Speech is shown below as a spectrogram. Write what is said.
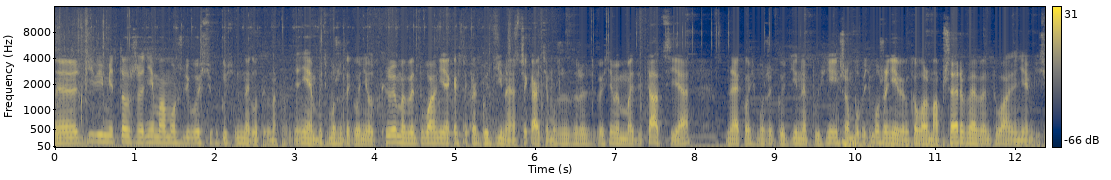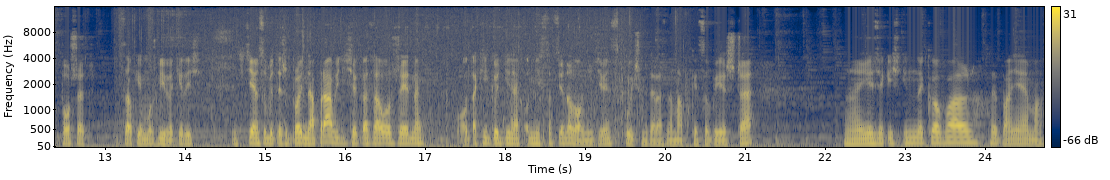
E, dziwi mnie to, że nie ma możliwości kogoś innego tego naprawienia. Nie wiem, być może tego nie odkryłem, ewentualnie jakaś taka godzina. Czekajcie, może weźmiemy medytację na jakąś może godzinę późniejszą, bo być może, nie wiem, Kowal ma przerwę, ewentualnie, nie wiem, gdzieś poszedł. Całkiem możliwe. Kiedyś chciałem sobie też broń naprawić i się okazało, że jednak o takich godzinach on nie stacjonował nigdzie, więc spójrzmy teraz na mapkę sobie jeszcze. E, Jest jakiś inny kowal? Chyba nie ma.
